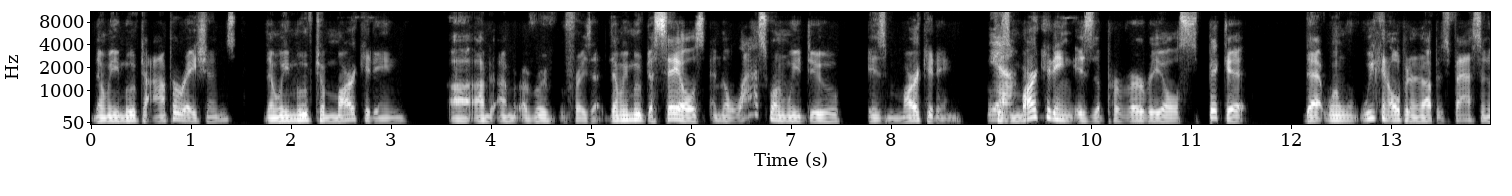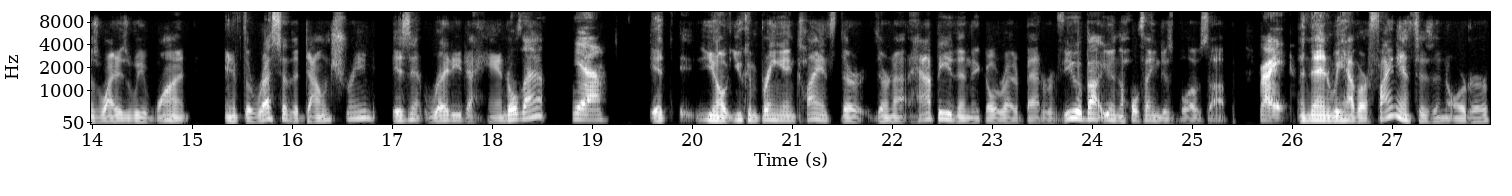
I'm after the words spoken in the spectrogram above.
then we move to operations then we move to marketing uh, I'm, I'm I'll rephrase that. Then we move to sales and the last one we do is marketing because yeah. marketing is the proverbial spigot that when we can open it up as fast and as wide as we want and if the rest of the downstream isn't ready to handle that yeah. it you know you can bring in clients they're they're not happy then they go write a bad review about you and the whole thing just blows up. Right. And then we have our finances in order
